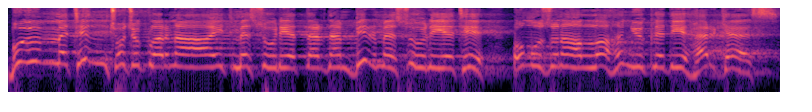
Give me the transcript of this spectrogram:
bu ümmetin çocuklarına ait mesuliyetlerden bir mesuliyeti omuzuna Allah'ın yüklediği herkes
